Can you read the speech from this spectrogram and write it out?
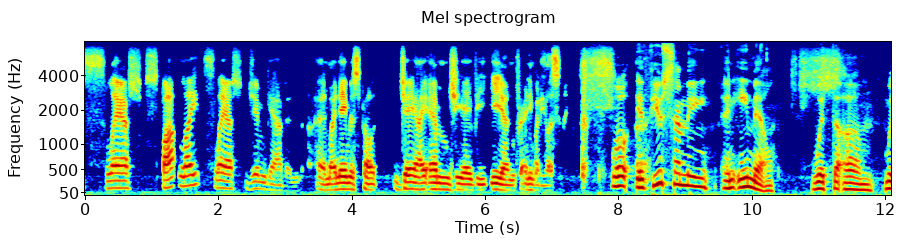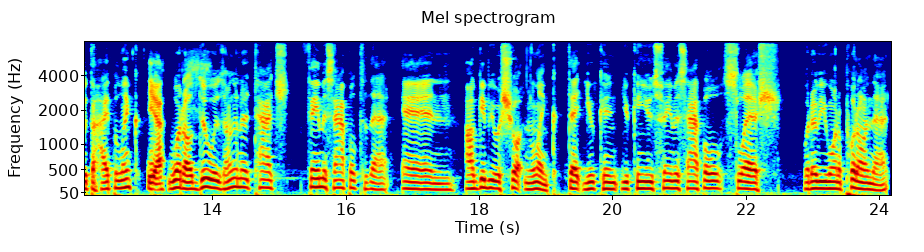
slash spotlight slash Jim Gaven and my name is spelled J I M G A V E N for anybody listening. Well, if you send me an email with the um with the hyperlink, Yeah. what I'll do is I'm gonna attach Famous Apple to that, and I'll give you a shortened link that you can you can use Famous Apple slash whatever you want to put on that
